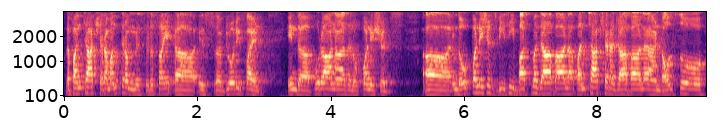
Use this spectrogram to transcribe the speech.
the Panchakshara mantram is, recite, uh, is glorified in the Puranas and Upanishads. Uh, in the Upanishads, we see Bhasma Jabala, Panchakshara Jabala, and also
